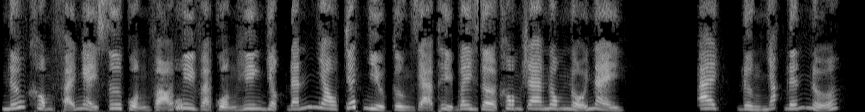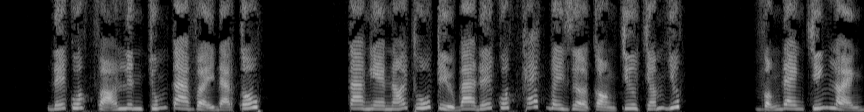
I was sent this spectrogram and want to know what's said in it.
Nếu không phải ngày xưa quận Võ Uy và quận Hiên Dật đánh nhau chết nhiều cường giả thì bây giờ không ra nông nổi này. Ai, đừng nhắc đến nữa. Đế quốc võ linh chúng ta vậy đã tốt. Ta nghe nói thú triều ba đế quốc khác bây giờ còn chưa chấm dứt. Vẫn đang chiến loạn.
